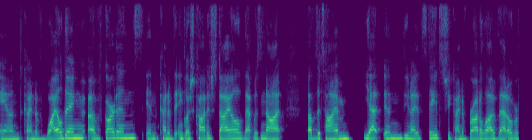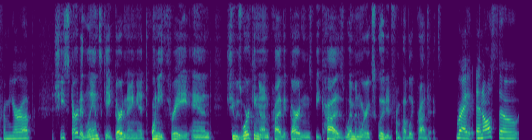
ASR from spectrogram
and kind of wilding of gardens in kind of the English cottage style that was not of the time yet in the United States. She kind of brought a lot of that over from Europe. She started landscape gardening at 23 and she was working on private gardens because women were excluded from public projects. Right. And also,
